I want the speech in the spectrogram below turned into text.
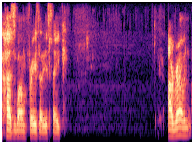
has one phrase that is like around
